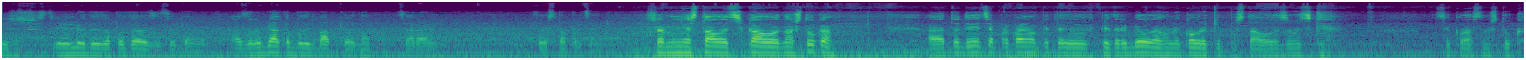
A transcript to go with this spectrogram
ніж люди заплатили за цей кінот. А заробляти будуть бабки однаково. Це реально. Це 100%. Ще мені стало цікаво одна штука. Е, Тут дивіться, прикольно під, в Пітербілдах вони коврики поставили заводські. Це класна штука.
